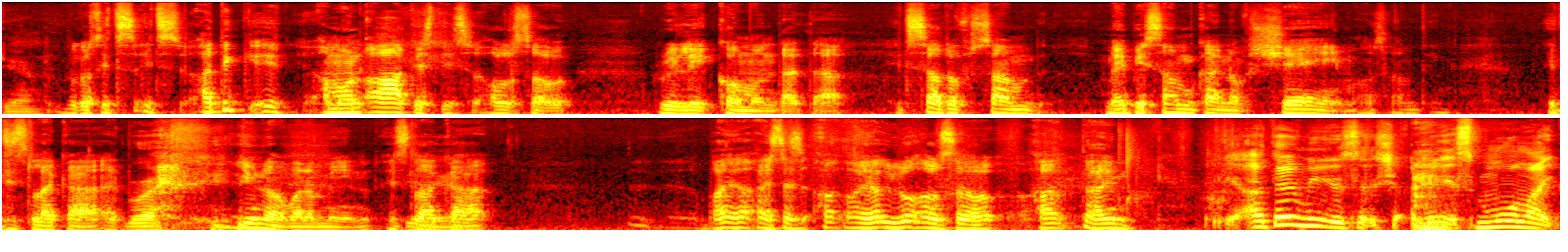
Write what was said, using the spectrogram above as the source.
Yeah. because it's it's I think it, among artists it's also really common that uh, it's sort of some maybe some kind of shame or something. It is like a, a Right. you know what I mean. It's Yeah, like yeah. a. But I says I I also I, I'm Yeah, I don't think it's. I mean, it's more like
